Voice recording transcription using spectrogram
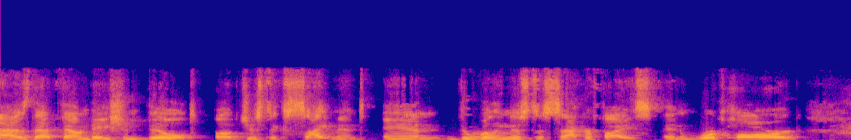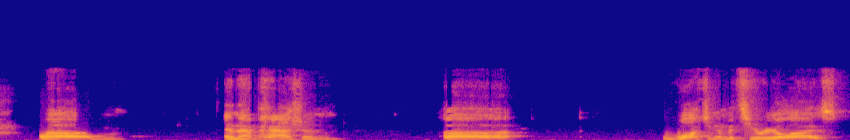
as that foundation built of just excitement and the willingness to sacrifice and work hard um, and that passion, uh, watching it materialize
